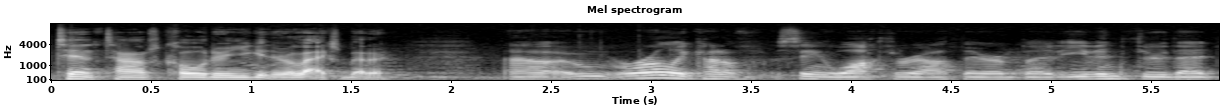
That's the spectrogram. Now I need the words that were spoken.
ten times colder and you get to relax better. Uh, we're only kind of seeing walkthrough out there, but even through that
